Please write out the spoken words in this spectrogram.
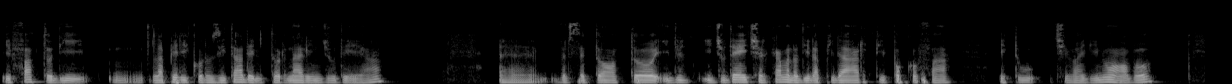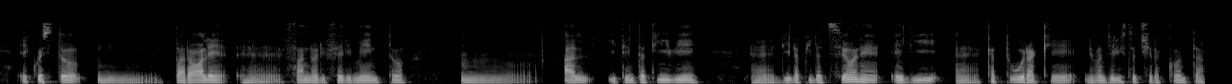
il fatto di mh, la pericolosità del tornare in Giudea. Eh, versetto 8, i, i giudei cercavano di lapidarti poco fa e tu ci vai di nuovo e queste parole eh, fanno riferimento mh, ai tentativi eh, di lapidazione e di eh, cattura che l'Evangelista ci racconta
